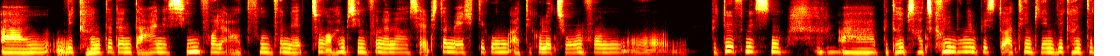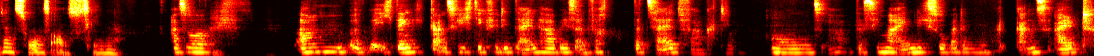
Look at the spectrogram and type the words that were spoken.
Ähm, wie könnte denn da eine sinnvolle Art von Vernetzung, auch im Sinn von einer Selbstermächtigung, Artikulation von äh, Bedürfnissen, mhm. äh, Betriebsratsgründungen bis dorthin gehen. Wie könnte denn sowas aussehen? Also ähm, ich denke, ganz wichtig für die Teilhabe ist einfach der Zeitfaktor. Und äh, da sind wir eigentlich so bei den ganz alt,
